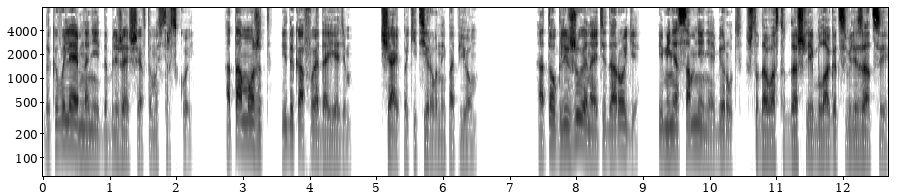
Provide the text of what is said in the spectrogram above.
доковыляем на ней до ближайшей автомастерской. А там, может, и до кафе доедем. Чай пакетированный попьем. А то гляжу я на эти дороги и меня сомнения берут, что до вас тут дошли блага цивилизации,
